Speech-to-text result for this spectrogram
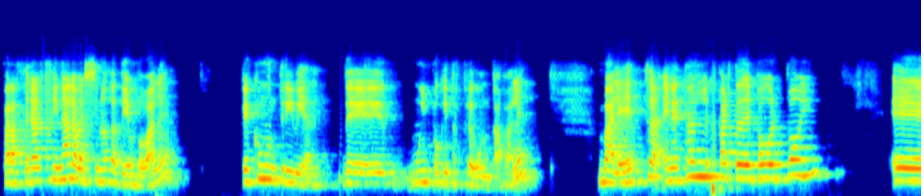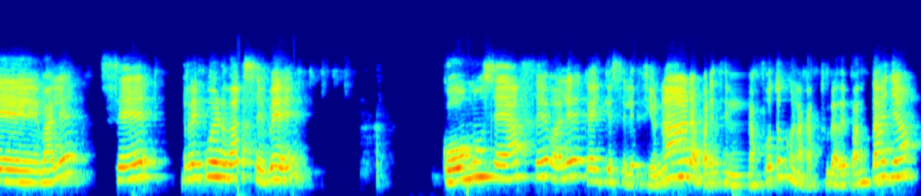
para hacer al final a ver si nos da tiempo, ¿vale? Que es como un trivial de muy poquitas preguntas, ¿vale? Vale, esta, en esta parte del PowerPoint, eh, ¿vale? Se recuerda, se ve ¿Cómo se hace? ¿Vale? Que hay que seleccionar, aparecen las fotos con la captura de pantalla.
